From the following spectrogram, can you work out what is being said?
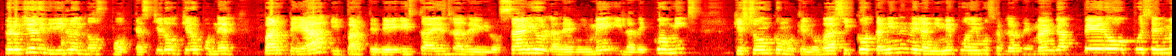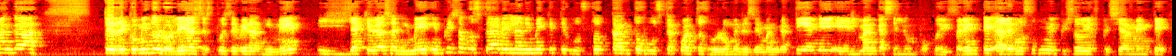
pero quiero dividirlo en dos podcasts. Quiero, quiero poner parte A y parte B. Esta es la del glosario, la de anime y la de cómics, que son como que lo básico. También en el anime podemos hablar de manga, pero pues el manga te recomiendo lo leas después de ver anime y ya que veas anime, empieza a buscar el anime que te gustó tanto, busca cuántos volúmenes de manga tiene, el manga se lee un poco diferente, haremos un episodio especialmente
